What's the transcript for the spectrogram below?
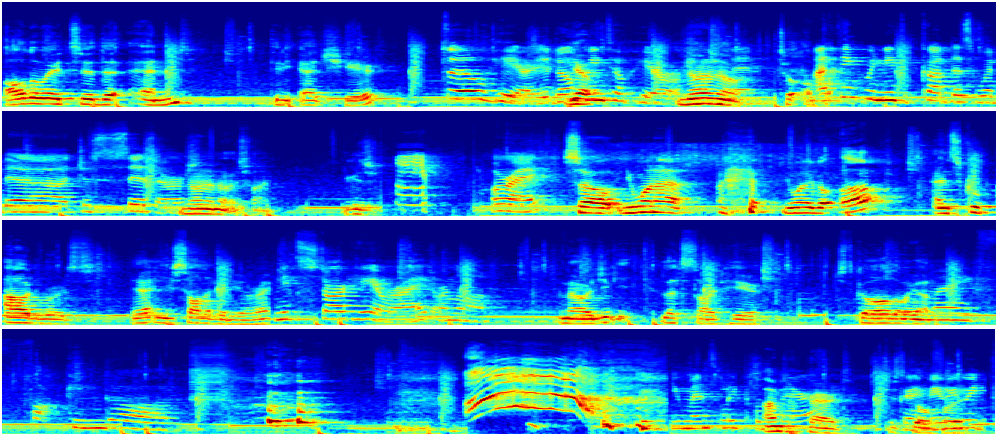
all the way to the end, to the edge here. Till here. You don't Yeah. mean till here or No, no, no. I think we need to cut this with uh, just scissors. No, no, no, it's fine. You can just. All right. So you wanna you wanna go up and scoop outwards. Yeah, you saw the video, right? Need to start here, right, or not? No, you, let's start here. Just go all the way Oh up. my fucking god. You mentally prepared? I'm prepared. Just okay, go for we. it.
